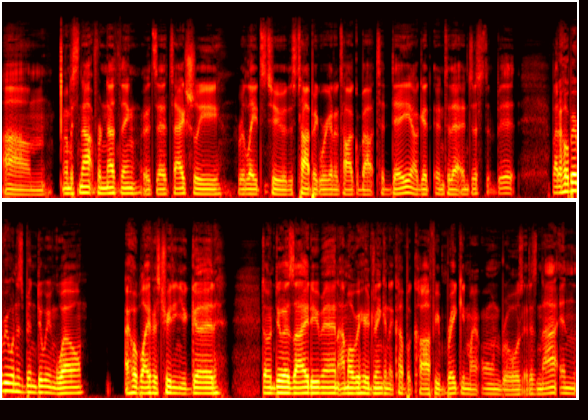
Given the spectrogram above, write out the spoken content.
Um, and it's not for nothing. It's it's actually relates to this topic we're going to talk about today. I'll get into that in just a bit. But I hope everyone has been doing well. I hope life is treating you good. Don't do as I do, man. I'm over here drinking a cup of coffee, breaking my own rules. It is not in the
